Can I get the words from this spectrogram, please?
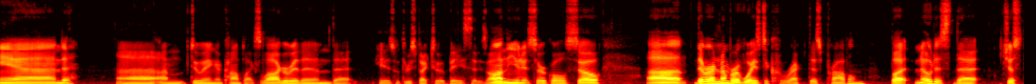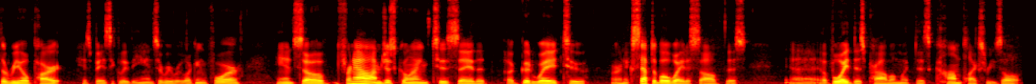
And uh, I'm doing a complex logarithm that is with respect to a base that is on the unit circle. So uh, there are a number of ways to correct this problem, but notice that just the real part is basically the answer we were looking for. And so for now, I'm just going to say that a good way to, or an acceptable way to solve this, uh, avoid this problem with this complex result,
